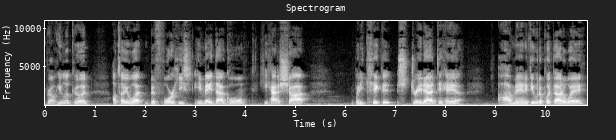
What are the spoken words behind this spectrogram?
Bro, he looked good. I'll tell you what. Before he he made that goal, he had a shot, but he kicked it straight at De Gea. Ah man, if he would have put that away,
